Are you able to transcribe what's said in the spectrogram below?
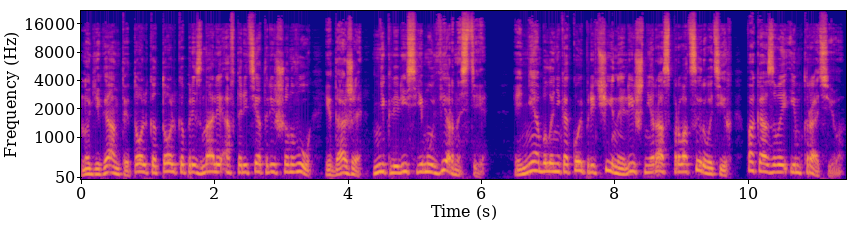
но гиганты только-только признали авторитет Ли Шенву и даже не клялись ему верности. И не было никакой причины лишний раз провоцировать их, показывая им Кратию.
